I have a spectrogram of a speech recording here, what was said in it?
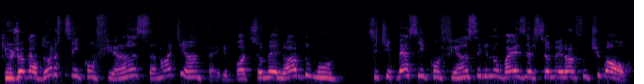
Que um jogador sem confiança não adianta, ele pode ser o melhor do mundo. Se tiver sem confiança, ele não vai exercer o melhor futebol.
